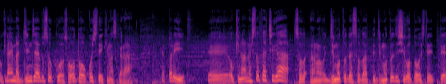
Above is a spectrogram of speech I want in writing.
沖縄今人材不足を相当起こしていきますからやっぱりえー、沖縄の人たちがそあの地元で育って地元で仕事をしていって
